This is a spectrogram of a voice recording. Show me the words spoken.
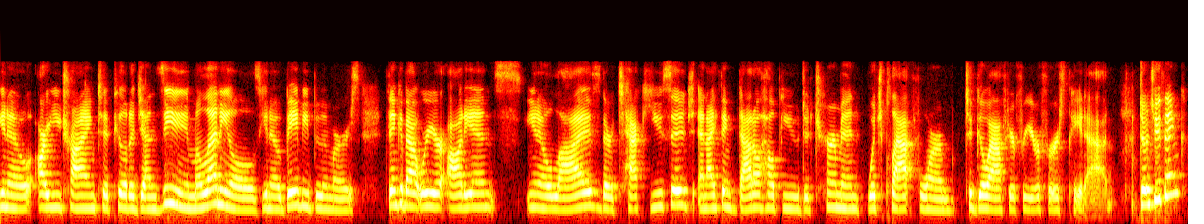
you know, are you trying to appeal to Gen Z, millennials, you know, baby boomers? Think about where your audience, you know, lies, their tech usage, and I think that'll help you determine which platform to go after for your first paid ad. Don't you think?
